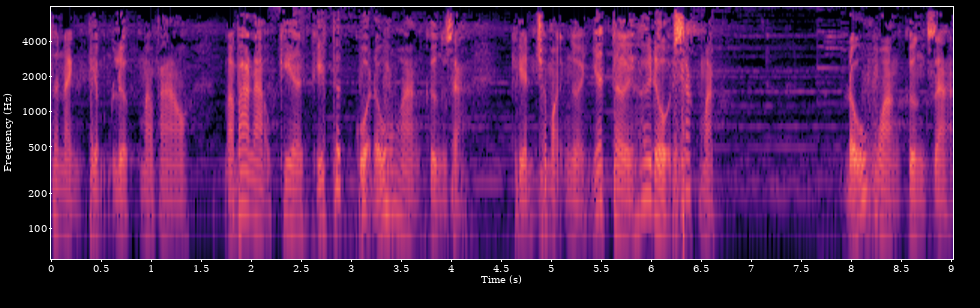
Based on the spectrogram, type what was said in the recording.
thân ảnh tiệm lược mà vào, mà ba đạo kia ký thức của đấu hoàng cường giả khiến cho mọi người nhất thời hơi đổi sắc mặt. Đấu hoàng cường giả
